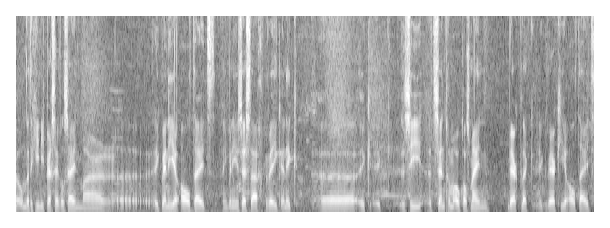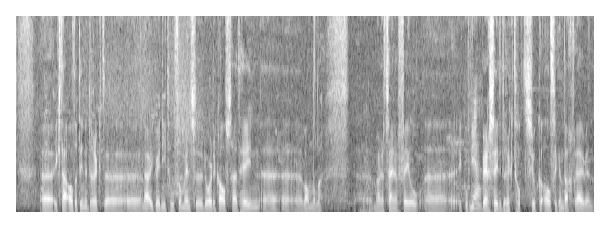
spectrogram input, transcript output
uh, omdat ik hier niet per se wil zijn, maar uh, ik ben hier altijd. Ik ben hier zes dagen per week en ik, ik, ik zie het centrum ook als mijn werkplek. Ik werk hier altijd. Uh, ik sta altijd in de drukte. Uh, nou, ik weet niet hoeveel mensen door de Kalfstraat heen wandelen. maar het zijn er veel. ik hoef niet ja. per se de drukte op te zoeken als ik een dag vrij ben.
